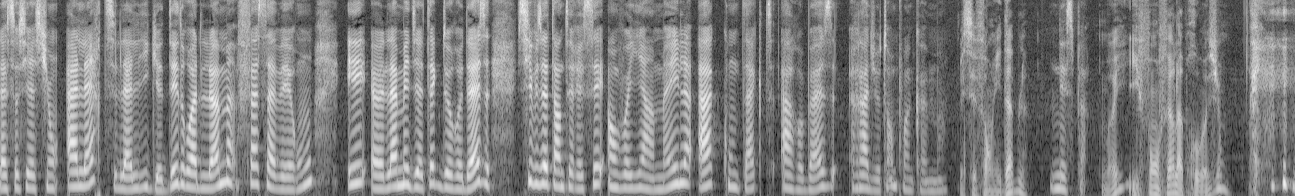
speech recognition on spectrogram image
l'association Alerte, la Ligue des droits de l'homme, Face à Véron et euh, la médiathèque de Rodez. Si vous êtes intéressé, envoyez un mail à contact@radiotemps.com. Mais c'est formidable. N'est-ce pas? Oui, il faut en faire la promotion.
